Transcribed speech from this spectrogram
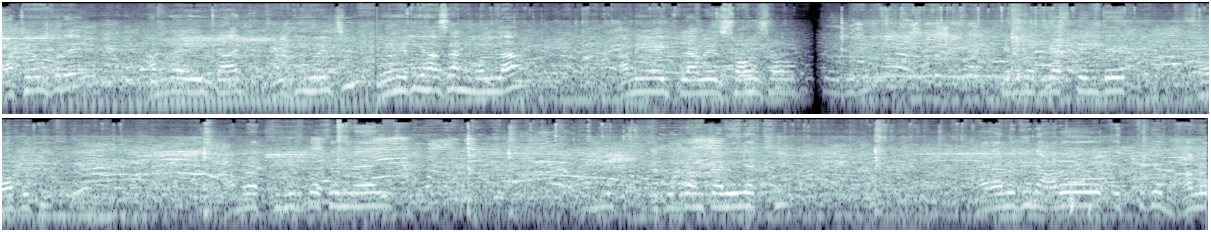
কাঠের উপরে আমরা এই কাজ রেডি হয়েছি। মেহেদি হাসান মোল্লা, আমি এই ক্লাবের সহ সভাপতি কেন্দ্রের সভাপতি। আমরা তিরিশ বছর নেয় এই প্রোগ্রাম চালিয়ে যাচ্ছি। আগামী দিন আরও এর থেকে ভালো,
